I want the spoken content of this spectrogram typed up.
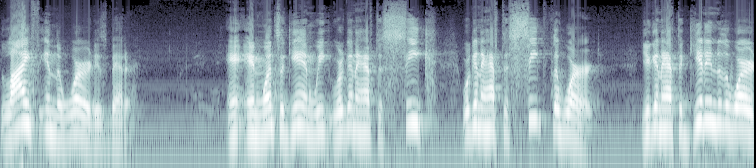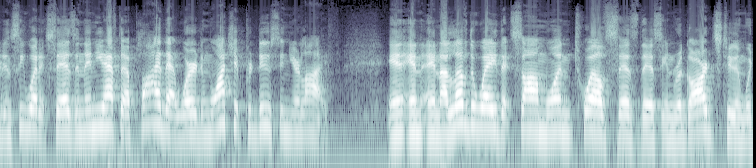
life in the word is better and, and once again, we, we're going to have to seek, we're going to have to seek the word. You're going to have to get into the word and see what it says, and then you have to apply that word and watch it produce in your life. And, and, and I love the way that Psalm 112 says this in regards to, and we,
